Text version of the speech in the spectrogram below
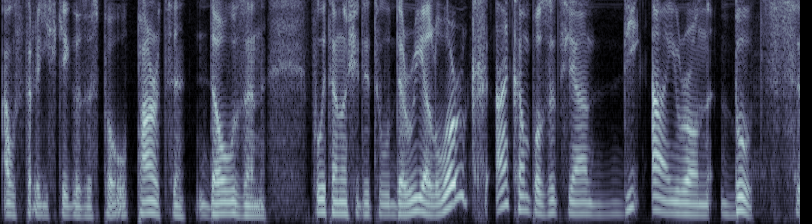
australijskiego zespołu Party Dozen. Płyta nosi tytuł The Real Work, a kompozycja The Iron Boots. E,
